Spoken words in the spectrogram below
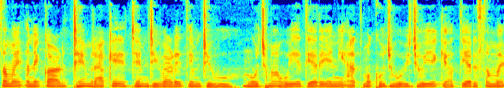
સમય અને કાળ જેમ રાખે, જેમ જીવાડે, તેમ જીવવું. મોજમાં હોઈએ ત્યારે એની આત્મખોજ હોવી જોઈએ કે અત્યારે સમય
